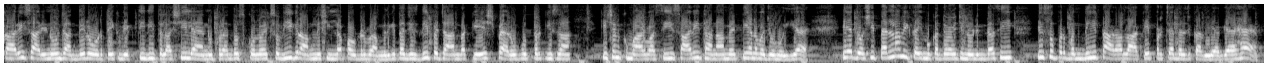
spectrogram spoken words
ਕਾਰੀ ਸਾਰੀ ਨੂੰ ਜਾਂਦੇ ਰੋਡ ਤੇ ਇੱਕ ਵਿਅਕਤੀ ਦੀ ਤਲਾਸ਼ੀ ਲੈਣ ਉਪਰੰਤ ਉਸ ਕੋਲੋਂ 120 ਗ੍ਰਾਮ ਨਸ਼ੀਲਾ ਪਾਊਡਰ ਬਰਾਮਦ ਕੀਤਾ, ਜਿਸ ਦੀ ਪਛਾਣ ਰਾਕੇਸ਼ ਭੈਰੋ ਪੁੱਤਰ ਕਿਸਾ ਕਿਸ਼ਨ ਕੁਮਾਰ ਵਾਸੀ ਸਾਰੀ ਥਾਣਾ ਮੈਟੀਆਂ ਵਜੋਂ ਹੋਈ ਹੈ। ਇਹ ਦੋਸ਼ੀ ਪਹਿਲਾਂ ਵੀ ਕਈ ਮੁਕੱਦਮਿਆਂ ਵਿੱਚ ਲੋੜਿੰਦਾ ਸੀ, ਇਸ ਉੱਪਰ ਬੰਦੀ ਧਾਰਾ ਲਾ ਕੇ ਪਰਚਾ ਦਰਜ ਕਰ ਲਿਆ ਗਿਆ ਹੈ।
